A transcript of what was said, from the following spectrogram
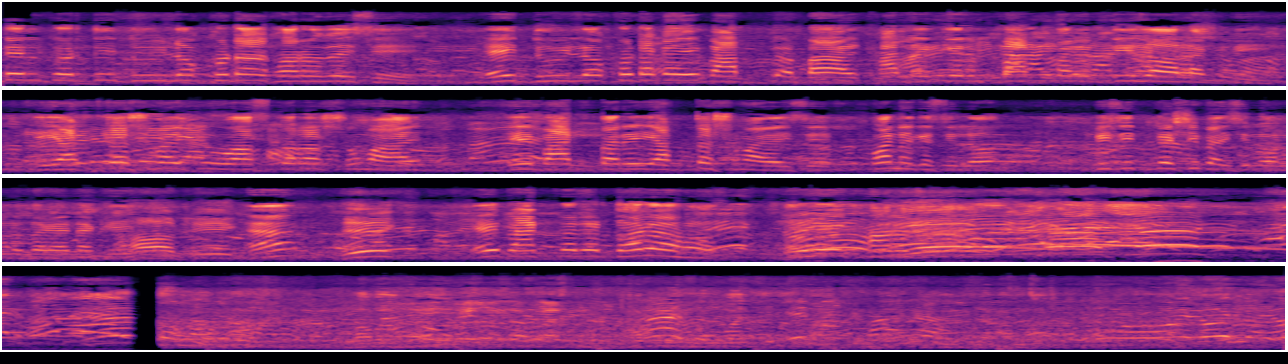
প্যান্ডেল করতে দুই লক্ষ টাকা খরচ হয়েছে। এই দুই লক্ষ টাকা এই খালেকের বাটপারে দিয়ে দেওয়া লাগবে। এই একটা সময় কি ওয়াশ করার সময় এই বাটপারে এই একটা সময় হয়েছে। কনে গেছিল? ভিজিট বেশি পাইছিল অন্য জায়গায় নাকি? হ্যাঁ হ্যাঁ? এই বাটপারের ধরো এখন। ধরে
